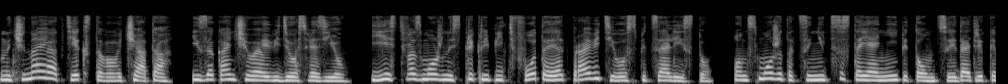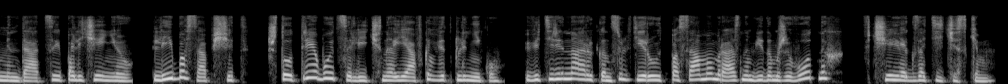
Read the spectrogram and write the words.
начиная от текстового чата и заканчивая видеосвязью. Есть возможность прикрепить фото и отправить его специалисту. Он сможет оценить состояние питомца и дать рекомендации по лечению, либо сообщит, что требуется личная явка в ветклинику. Ветеринары консультируют по самым разным видам животных, в чей экзотическим.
